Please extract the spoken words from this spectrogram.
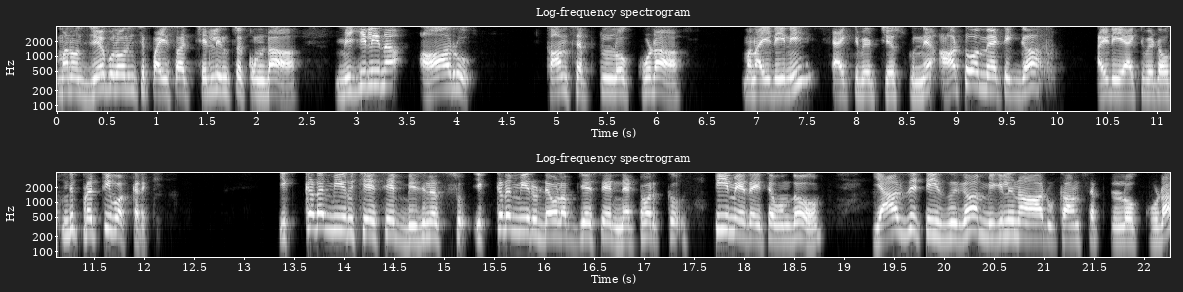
మనం జేబులో నుంచి పైసా చెల్లించకుండా మిగిలిన ఆరు కాన్సెప్ట్లో కూడా మన ఐడిని యాక్టివేట్ చేసుకునే ఆటోమేటిక్గా ఐడి యాక్టివేట్ అవుతుంది ప్రతి ఒక్కరికి. ఇక్కడ మీరు చేసే బిజినెస్ ఇక్కడ మీరు డెవలప్ చేసే నెట్వర్క్ టీం ఏదైతే ఉందో యాజ్ ఇట్ ఈజ్గా మిగిలిన ఆరు కాన్సెప్ట్లో కూడా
